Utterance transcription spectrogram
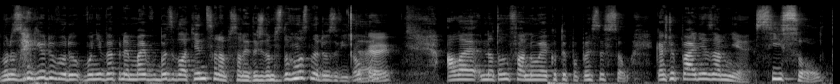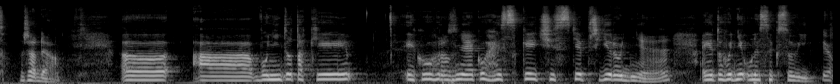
Ono z jakého důvodu, oni web nemají vůbec v latince napsaný, takže tam se toho moc nedozvíte. OK. Ale na tom fanu jako ty popisy jsou. Každopádně za mě Sea Salt, řada. Uh, a voní to taky jako hrozně jako hezky, čistě, přírodně a je to hodně unisexový. Jo.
